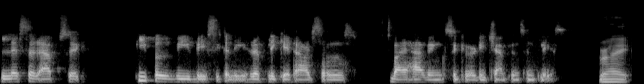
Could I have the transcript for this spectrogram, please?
lesser appsec people we basically replicate ourselves by having security champions in place. Right.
